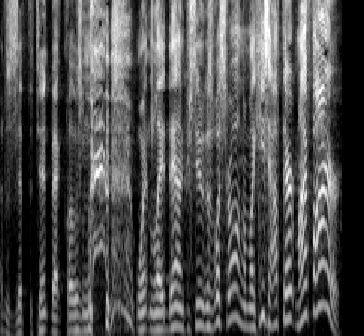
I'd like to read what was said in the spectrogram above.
I just zipped the tent back closed and went and laid down. Christina goes, What's wrong? I'm like, He's out there at my fire.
